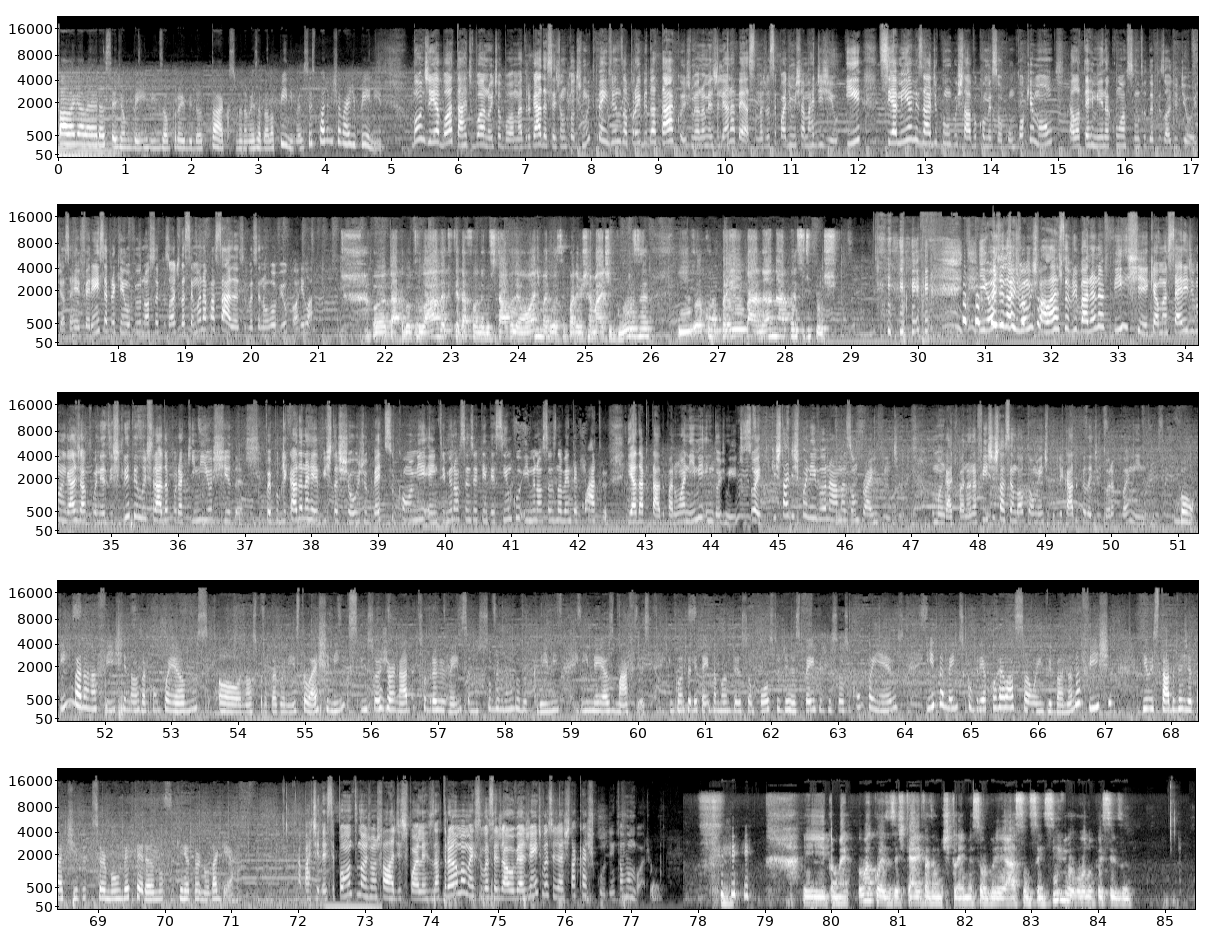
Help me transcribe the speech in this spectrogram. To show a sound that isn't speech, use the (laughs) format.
Fala galera, sejam bem-vindos ao Proibido Otakus. Meu nome é Isabela Pini, mas vocês podem me chamar de Pini. Bom dia, boa tarde, boa noite ou boa madrugada, sejam todos muito bem-vindos ao Proibido Otakus. Meu nome é Juliana Bessa, mas você pode me chamar de Gil. E se a minha amizade com o Gustavo começou com um Pokémon, ela termina com o assunto do episódio de hoje. Essa referência é para quem ouviu o nosso episódio da semana passada. Se você não ouviu, corre lá. Oi, Otaku do outro lado, aqui quem tá falando é Gustavo Leone, mas você pode me chamar de Guza. E eu comprei banana a preço de peixe. (laughs) e hoje nós vamos falar sobre Banana Fish, que é uma série de mangá japonesa escrita e ilustrada por Akimi Yoshida. Foi publicada na revista Shoujo Betsukomi entre 1985 e 1994 e adaptado para um anime em 2018, que está disponível na Amazon Prime Video. O mangá de Banana Fish está sendo atualmente publicado pela editora Panini. Bom, em Banana Fish nós acompanhamos o nosso protagonista, o Ash Lynx, em sua jornada de sobrevivência no submundo do crime em meio às máfias, enquanto ele tenta manter seu posto de respeito de seus companheiros e também descobrir a correlação entre Banana Fish e o estado vegetativo de seu irmão veterano que retornou da guerra. A partir desse ponto, nós vamos falar de spoilers da trama, mas se você já ouve a gente, você já está cascudo, então vamos embora. E como é uma coisa, vocês querem fazer um disclaimer sobre assunto sensível ou não precisa?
